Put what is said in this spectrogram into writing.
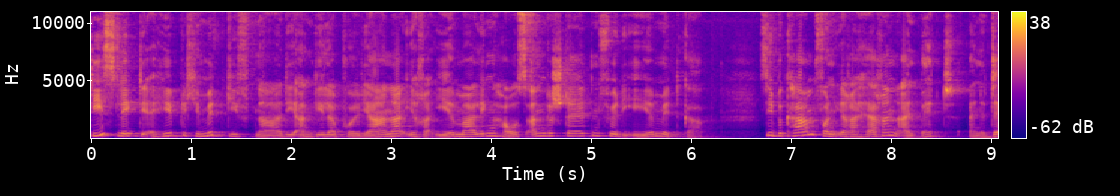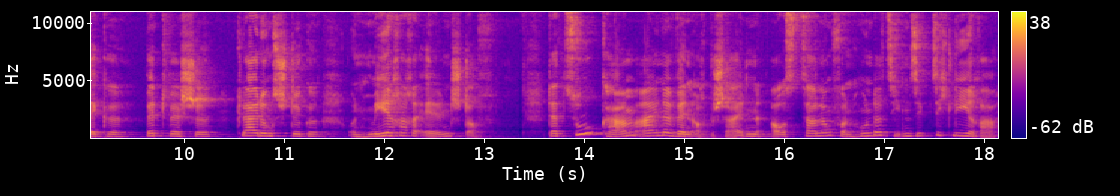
Dies legt die erhebliche Mitgift nahe, die Angela Poliana ihrer ehemaligen Hausangestellten für die Ehe mitgab. Sie bekam von ihrer Herrin ein Bett, eine Decke, Bettwäsche, Kleidungsstücke und mehrere Ellen Stoff. Dazu kam eine, wenn auch bescheidene, Auszahlung von 177 Lira,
